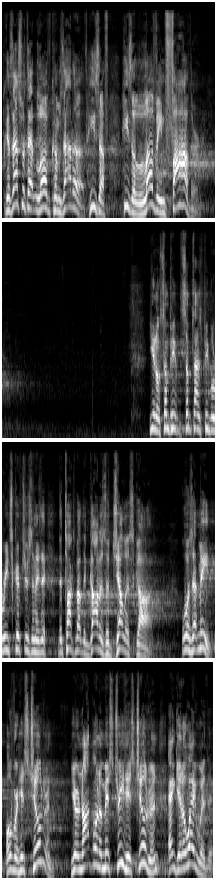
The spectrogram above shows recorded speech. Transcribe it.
Because that's what that love comes out of. He's a, he's a loving Father. You know, some people, sometimes people read scriptures and they say, that talks about that God is a jealous God. What does that mean? Over his children. You're not going to mistreat his children and get away with it.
